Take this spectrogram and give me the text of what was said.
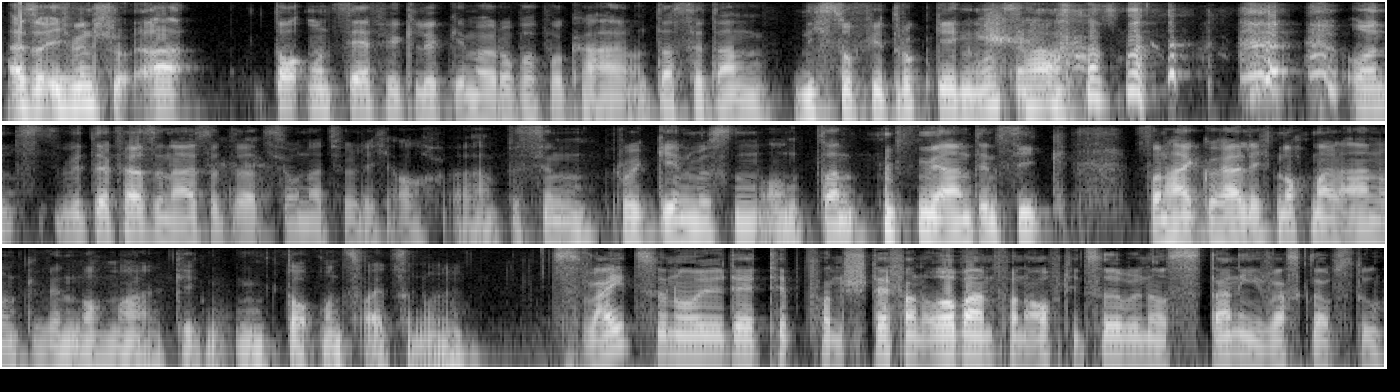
Also ich wünsche äh, Dortmund sehr viel Glück im Europapokal und dass sie dann nicht so viel Druck gegen uns haben. und mit der Personalsituation natürlich auch äh, ein bisschen ruhig gehen müssen. Und dann knüpfen wir an den Sieg von Heiko Herrlich nochmal an und gewinnen nochmal gegen Dortmund 2 zu 0. 2 zu 0 der Tipp von Stefan Urban von Auf die Zirbelnuss. Danny, was glaubst du?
